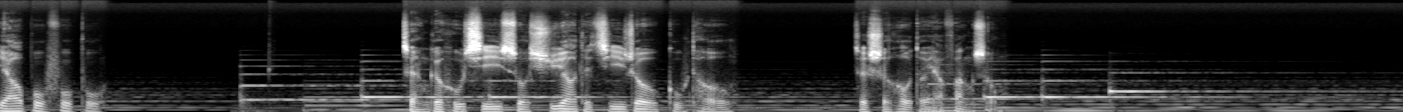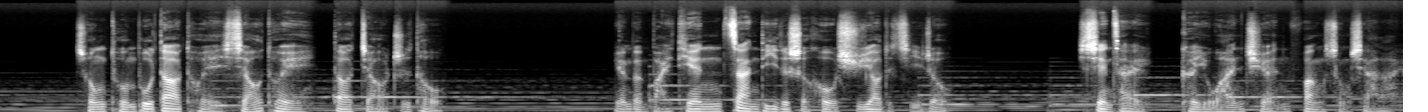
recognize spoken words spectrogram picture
腰部、腹部，整个呼吸所需要的肌肉、骨头，这时候都要放松。从臀部、大腿、小腿到脚趾头。原本白天站立的时候需要的肌肉，现在可以完全放松下来。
